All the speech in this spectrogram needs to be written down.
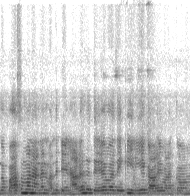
உங்க பாசமான அண்ணன் வந்துட்டேன். அழகு தேவதைக்கு இனிய காலை வணக்கம்.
